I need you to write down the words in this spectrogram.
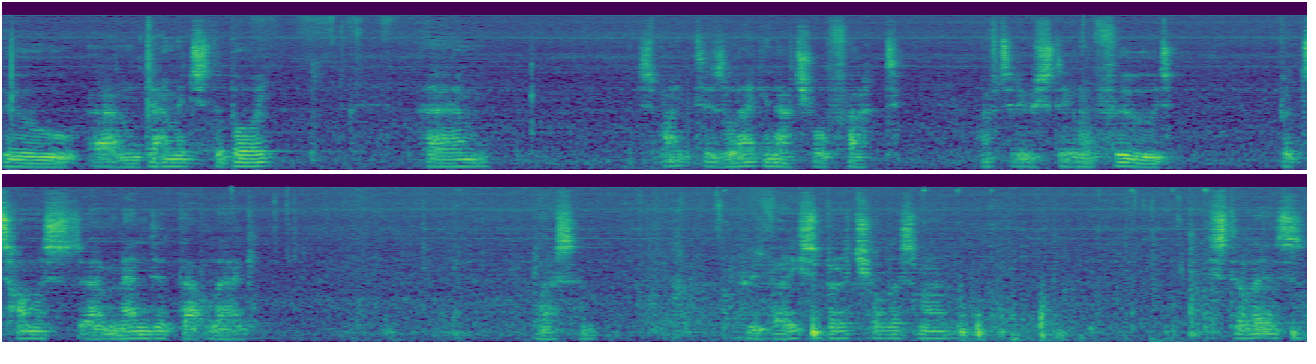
who um, damaged the boy. Um, spiked his leg in actual fact after he was stealing food, but Thomas uh, mended that leg. Bless him. He was very spiritual, this man. He still is.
